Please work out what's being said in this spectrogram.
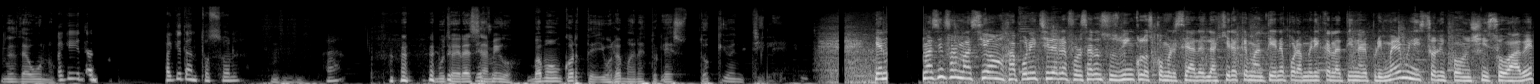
Desde uno. ¿Para qué tanto, para qué tanto sol? ¿Ah? Muchas gracias, amigo. Vamos a un corte y volvemos en esto que es Tokio en Chile. Más información, Japón y Chile reforzaron sus vínculos comerciales. La gira que mantiene por América Latina el primer ministro nipón Shinzo Abe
